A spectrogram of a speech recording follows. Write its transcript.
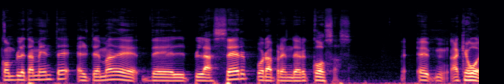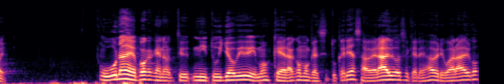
completamente el tema de, del placer por aprender cosas. Eh, ¿A qué voy? Hubo una época que no- ni tú y yo vivimos, que era como que si tú querías saber algo, si querías averiguar algo,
